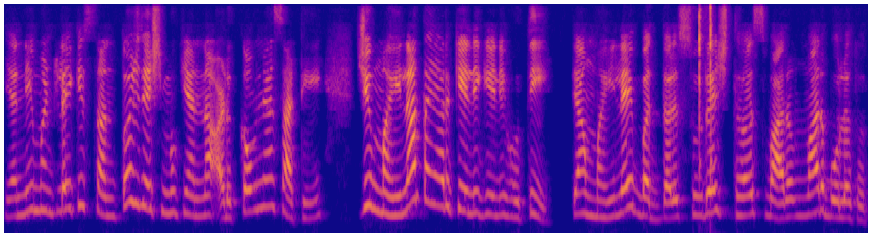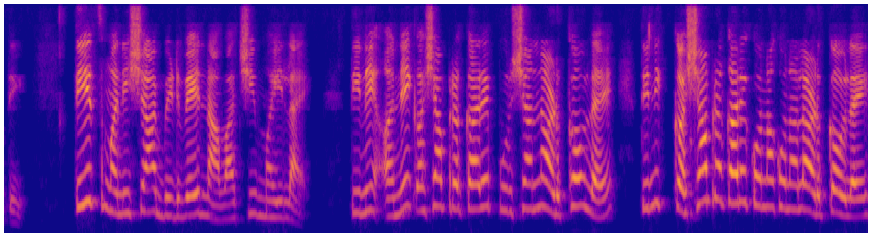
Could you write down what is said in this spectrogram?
यांनी म्हटलंय की संतोष देशमुख यांना अडकवण्यासाठी जी महिला तयार केली गेली होती त्या महिलेबद्दल सुरेश धस वारंवार बोलत होते. तीच मनीषा बिडवे नावाची महिला आहे. तिने अनेक अशा प्रकारे पुरुषांना अडकवलंय. तिने कशा प्रकारे कोणाकोणाला अडकवलंय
